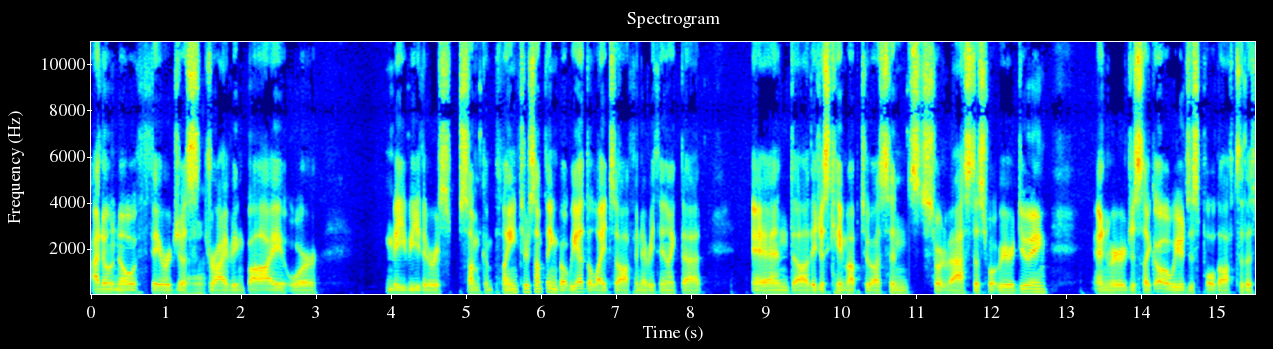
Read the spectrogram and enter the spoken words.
I don't know if they were just Uh-huh. driving by or maybe there was some complaint or something. But we had the lights off and everything like that, and uh, they just came up to us and sort of asked us what we were doing and we were just like, oh, we were just pulled off to the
